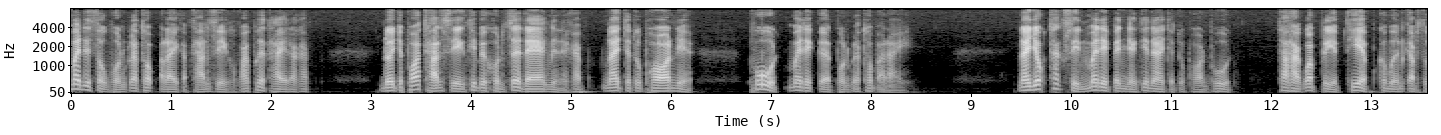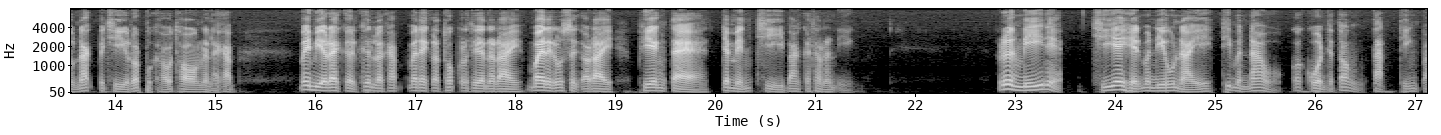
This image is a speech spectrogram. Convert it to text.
ไม่ได้ส่งผลกระทบอะไรกับฐานเสียงของพรรคเพื่อไทยแล้วครับ โดยเฉพาะฐานเสียงที่เป็นคนเสื้อแดงเนี่ยนะครับนายจตุพรเนี่ยพูดไม่ได้เกิดผลกระทบอะไรนายกทักษิณไม่ได้เป็นอย่างที่นายจตุพรพูด ถ้าหากว่าเปรียบเทียบก็เหมือนกับสุนัขไปฉี่รถภูเขาทองนั่นแหละครับ ไม่มีอะไรเกิดขึ้นแล้วครับ ไม่ได้กระทบกระเทือนอะไร ไม่ได้รู้สึกอะไร เพียงแต่จะเหม็นฉี่บ้างก็เท่านั้นเอง เรื่องนี้เนี่ยชี้ให้เห็นว่านิ้วไหนที่มันเน่าก็ควรจะต้องตัดทิ้งไป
